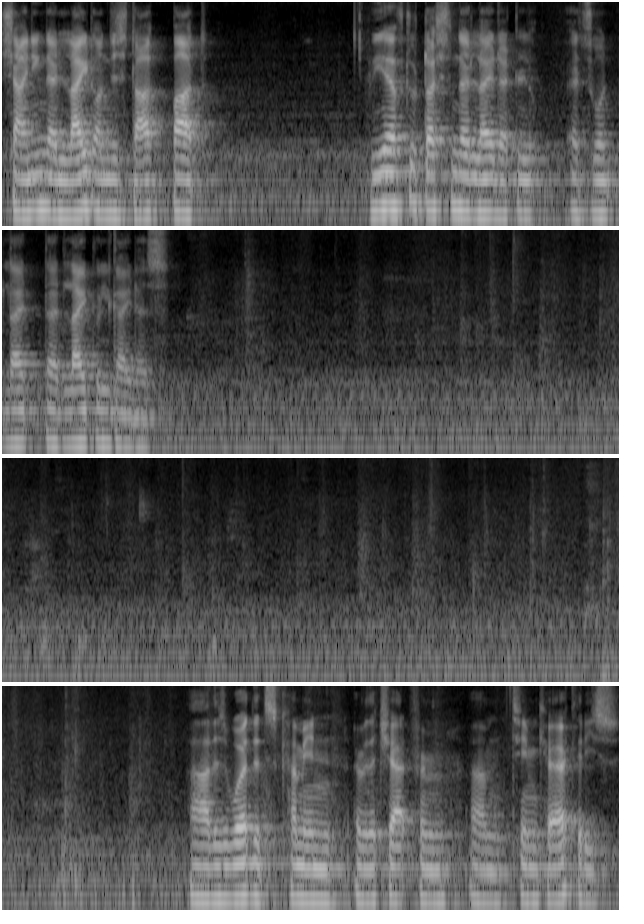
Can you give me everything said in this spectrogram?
shining that light on this dark path. We have to trust in that light. That will, light, that light will guide us. Uh, there's a word that's come in over the chat from um, Tim Kirk that he's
